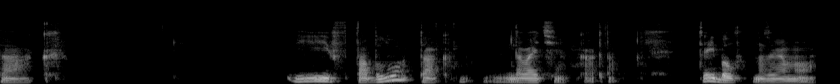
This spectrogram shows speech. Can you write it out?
Так. И в табло, так, давайте как-то, table назовем его,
